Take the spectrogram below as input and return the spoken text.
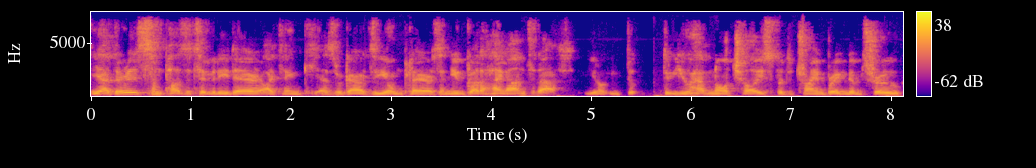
yeah, there is some positivity there. I think as regards the young players, and you've got to hang on to that. You know, you have no choice but to try and bring them through.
